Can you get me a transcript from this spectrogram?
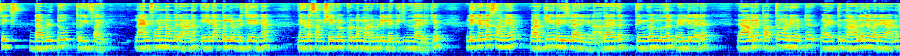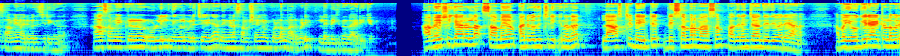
six double two three five land phone നമ്പറാണ് ഈ നമ്പറിൽ വിളിച്ചു കഴിഞ്ഞാൽ നിങ്ങളുടെ സംശയങ്ങൾക്കുള്ള മറുപടി ലഭിക്കുന്നതായിരിക്കും. വിളിക്കേണ്ട സമയം വർക്കിംഗ് ഡേയ്സിലായിരിക്കണം അതായത് തിങ്കൾ മുതൽ വെള്ളി വരെ രാവിലെ പത്ത് മണി തൊട്ട് വൈകിട്ട് നാലര വരെയാണ് സമയം അനുവദിച്ചിരിക്കുന്നത്. ആ സമയക്കുള്ളിൽ നിങ്ങൾ വിളിച്ചു കഴിഞ്ഞാൽ നിങ്ങളുടെ സംശയങ്ങൾക്കുള്ള മറുപടി ലഭിക്കുന്നതായിരിക്കും. അപേക്ഷിക്കാനുള്ള സമയം അനുവദിച്ചിരിക്കുന്നത് ലാസ്റ്റ് ഡേറ്റ് ഡിസംബർ മാസം പതിനഞ്ചാം തീയതി വരെയാണ്. അപ്പോൾ യോഗ്യരായിട്ടുള്ളവർ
